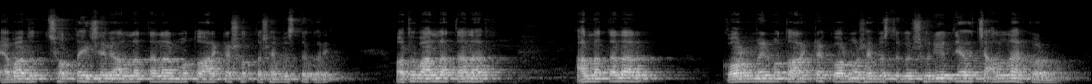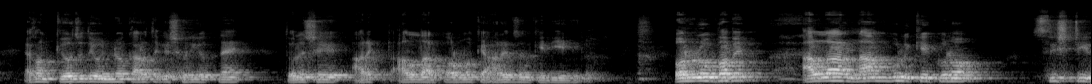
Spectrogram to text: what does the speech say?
আবাদত সত্তা হিসেবে আল্লাহ তালার মতো আরেকটা সত্তা সাব্যস্ত করে, অথবা আল্লাহ তালার আল্লাহ তালার কর্মের মতো আরেকটা কর্ম সাব্যস্ত করে শরীয়ত দেওয়া হচ্ছে আল্লাহর কর্ম। এখন কেউ যদি অন্য কারও থেকে শরীয়ত নেয়, তাহলে সে আরেক আল্লাহর কর্মকে আরেকজনকে দিয়ে দিল। অনুরূপভাবে আল্লাহর নামগুলিকে কোনো সৃষ্টির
